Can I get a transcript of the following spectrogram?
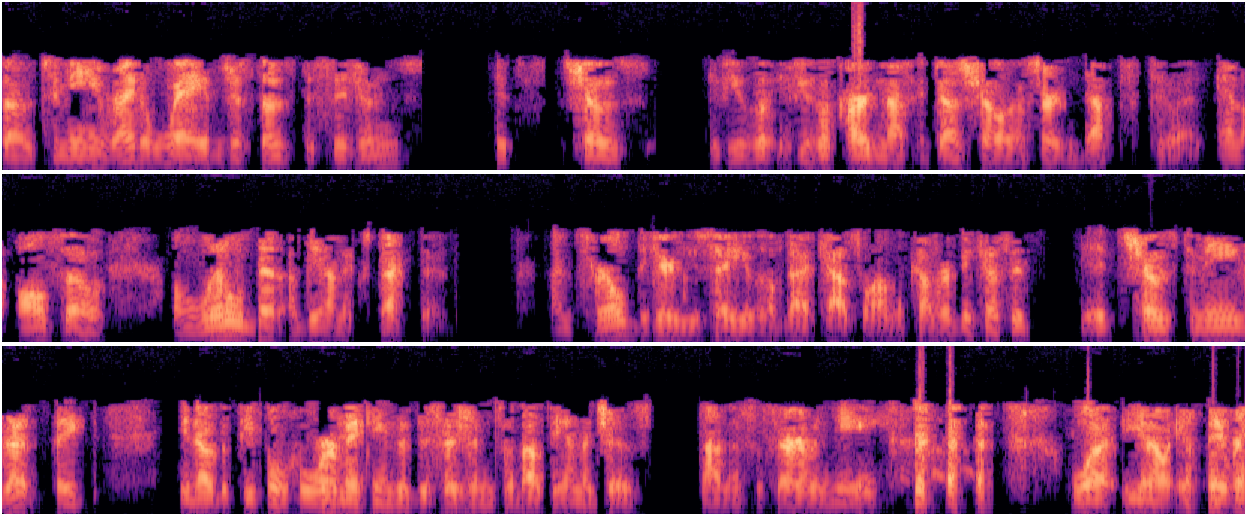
So to me, right away, just those decisions, it shows if you look if you look hard enough, it does show a certain depth to it, and also a little bit of the unexpected. I'm thrilled to hear you say you love that castle on the cover because it it shows to me that they, you know, the people who were making the decisions about the images, not necessarily me, what you know, if they were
